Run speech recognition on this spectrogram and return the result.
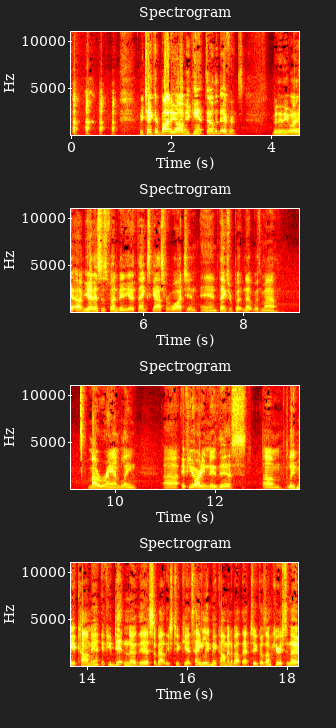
we take their body off, you can't tell the difference. But anyway, um, yeah, this is fun video. Thanks guys for watching and thanks for putting up with my my rambling. Uh, if you already knew this, um, leave me a comment. If you didn't know this about these two kits, hey, leave me a comment about that too, because I'm curious to know,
